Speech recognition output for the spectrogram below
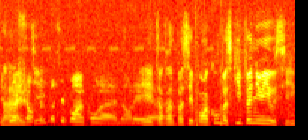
Du coup, Ah, là, je suis en train de passer pour un con là. Dans les, Il est en train de passer pour un con parce qu'il fait nuit aussi.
